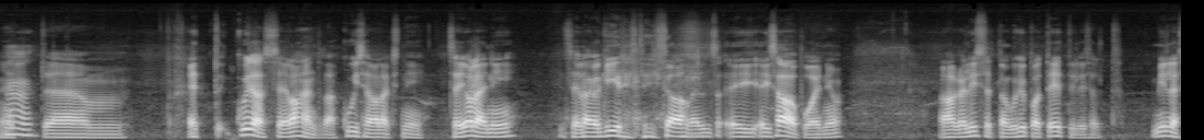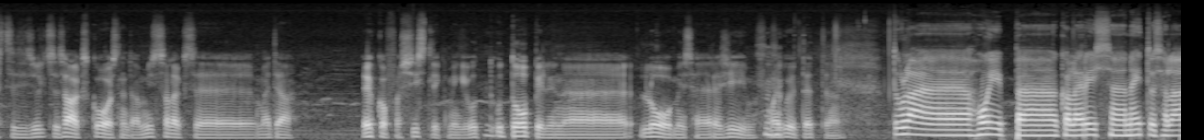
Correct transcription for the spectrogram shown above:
et mm., ähm, et kuidas see lahendada, kui see oleks nii, see ei ole nii, see väga kiiresti ei saa veel, ei, ei saabu, on ju, aga lihtsalt nagu hüpoteetiliselt, millest see siis üldse saaks koosneda, mis oleks see, ma ei tea, ökofašistlik mingi ut-, utoopiline loomise režiim, ma ei kujuta ette. tule hoib äh, galeriisse näitusele,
